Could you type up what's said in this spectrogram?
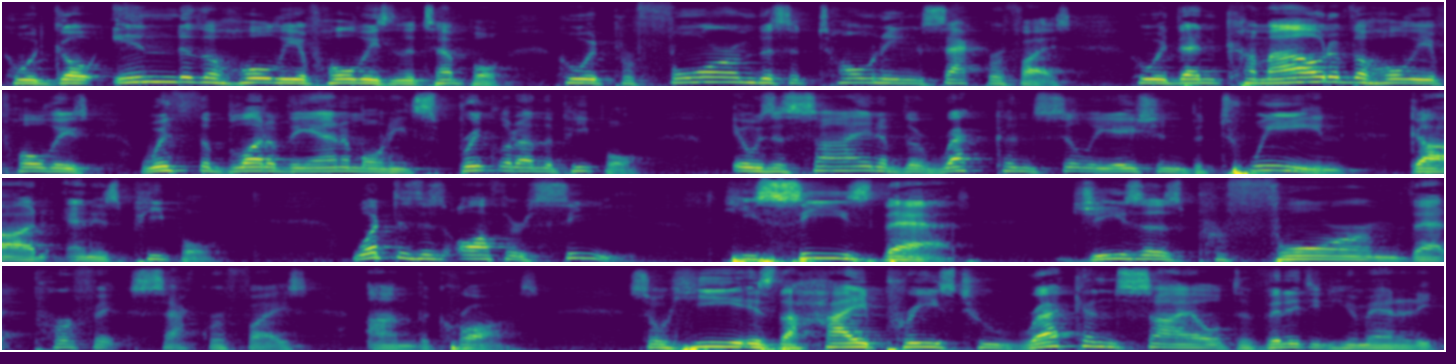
who would go into the Holy of Holies in the temple, who would perform this atoning sacrifice, who would then come out of the Holy of Holies with the blood of the animal and he'd sprinkle it on the people. It was a sign of the reconciliation between God and his people. What does this author see? He sees that Jesus performed that perfect sacrifice on the cross. So he is the high priest who reconciled divinity and humanity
